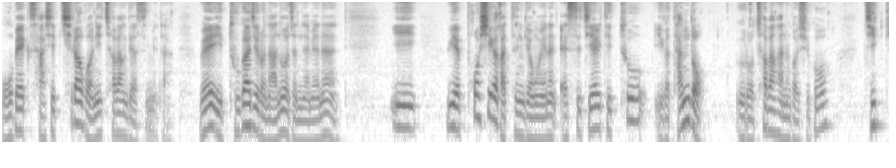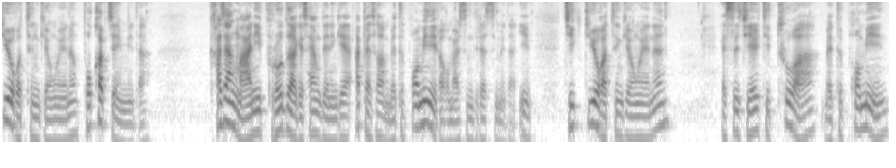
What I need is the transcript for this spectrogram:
547억 원이 처방되었습니다. 왜 이 두 가지로 나누어졌냐면은 이 위에 포시가 같은 경우에는 SGLT2 이거 단독으로 처방하는 것이고 직듀오 같은 경우에는 복합제입니다. 가장 많이 브로드하게 사용되는 게 앞에서 메트포민이라고 말씀드렸습니다. 이 직듀오 같은 경우에는 SGLT2와 메트포민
